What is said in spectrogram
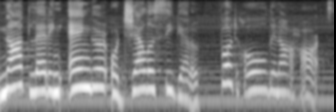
Not letting anger or jealousy get a foothold in our hearts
